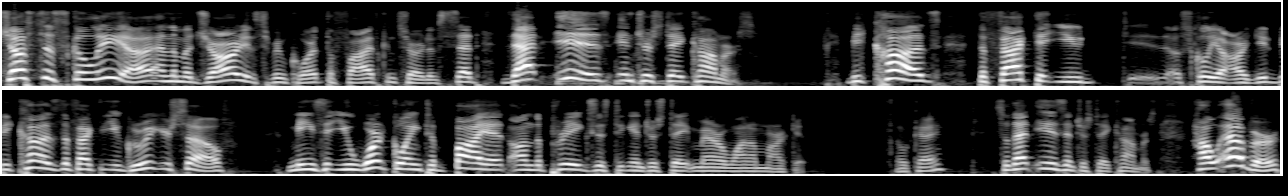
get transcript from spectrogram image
Justice Scalia and the majority of the Supreme Court, the five conservatives, said that is interstate commerce. Because the fact that you, uh, Scalia argued, because the fact that you grew it yourself means that you weren't going to buy it on the pre existing interstate marijuana market. Okay? So that is interstate commerce. However,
